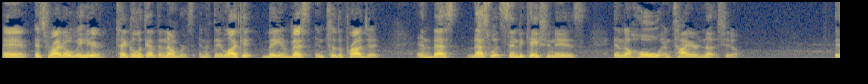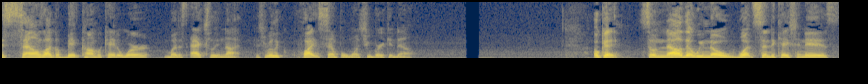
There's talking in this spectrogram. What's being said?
and it's right over here. Take a look at the numbers. And if they like it, they invest into the project and that's that's what syndication is in the whole entire nutshell. It sounds like a bit complicated word, but it's actually not. It's really quite simple once you break it down. Okay, so now that we know what syndication is,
